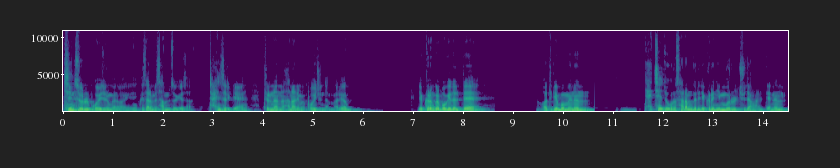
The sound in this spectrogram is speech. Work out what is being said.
진수를 보여주는 거는 그 사람의 삶 속에서 자연스럽게 드러나는 하나님을 보여준단 말이에요. 그런 걸 보게 될 때 어떻게 보면은 대체적으로 사람들이 이제 그런 인물을 주장할 때는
